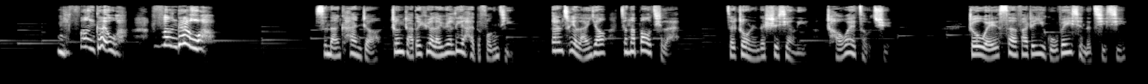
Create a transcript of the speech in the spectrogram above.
“你放开我，放开我！”思南看着挣扎的越来越厉害的冯锦，干脆拦腰将他抱起来。在众人的视线里朝外走去，周围散发着一股危险的气息，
